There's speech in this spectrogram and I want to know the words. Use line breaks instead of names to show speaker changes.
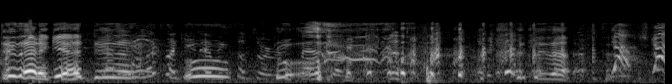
Do that again. Do
yes,
that.
It looks like he's having some sort of spasm. Do that. Stop, stop.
